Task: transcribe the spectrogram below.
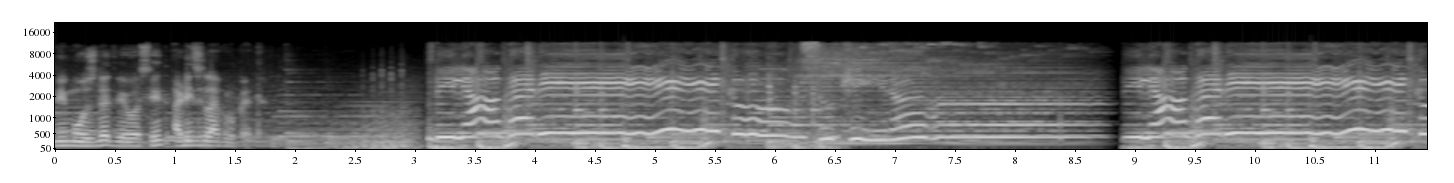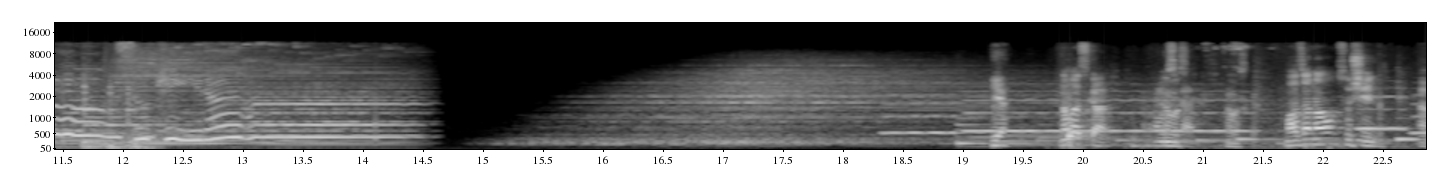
मी मोजलेत व्यवस्थित अडीच लाख रुपयात. माझं नाव सुशील. अ,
